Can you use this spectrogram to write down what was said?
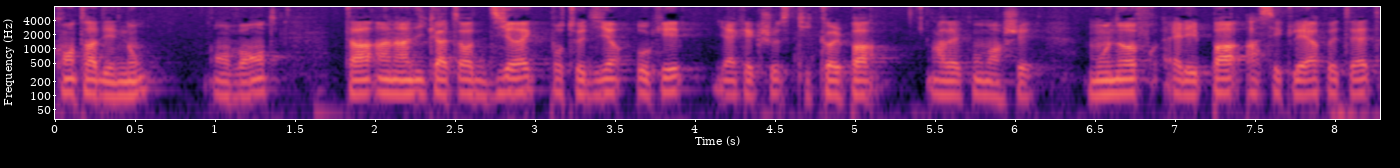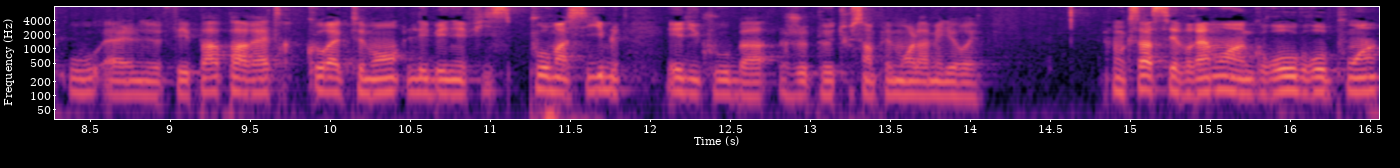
quand tu as des noms en vente, tu as un indicateur direct pour te dire, OK, il y a quelque chose qui ne colle pas avec mon marché mon offre, elle n'est pas assez claire peut-être, ou elle ne fait pas paraître correctement les bénéfices pour ma cible, et du coup, bah, je peux tout simplement l'améliorer. Donc ça, c'est vraiment un gros, gros point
